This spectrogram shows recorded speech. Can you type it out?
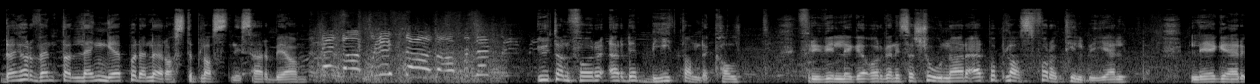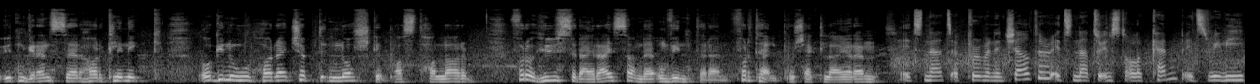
De har venta lenge på denne rasteplassen i Serbia. Utenfor er det bitende kaldt. Frivillige organisasjoner er på plass for å tilby hjelp. Leger uten grenser har klinikk, og nå har de kjøpt norske plasthaller for å huse de reisende om vinteren, forteller prosjektlederen. It's not a permanent shelter, it's not to install a camp, it's really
